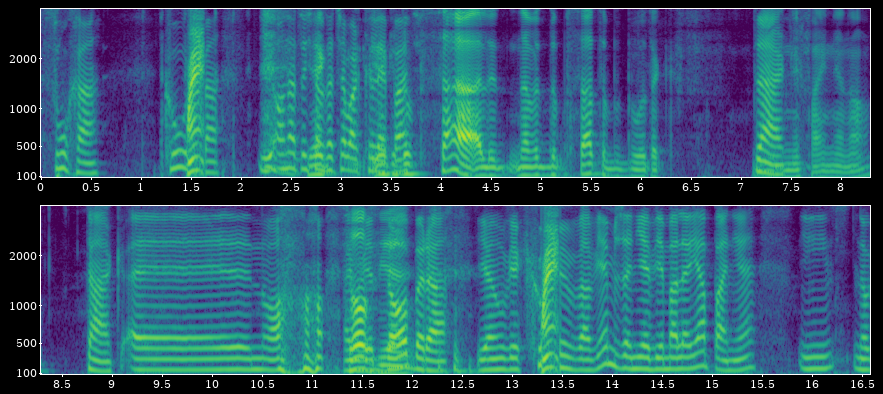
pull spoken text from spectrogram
słucha, kurwa. I ona coś tam Jak- zaczęła Jak klepać. do psa, ale nawet do psa to by było tak... Tak. Niefajnie, no. Tak, ee, no. Co ja mówię, wie? Dobra. Ja mówię, kurwa, wiem, że nie wiem, ale ja, panie. I no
